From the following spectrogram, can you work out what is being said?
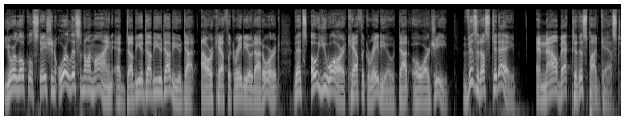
your local station, or listen online at www.ourcatholicradio.org. That's O U R CatholicRadio.org. Visit us today. And now back to this podcast.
